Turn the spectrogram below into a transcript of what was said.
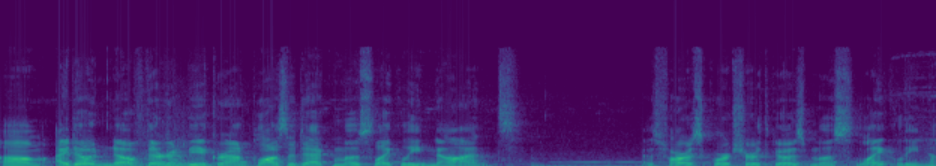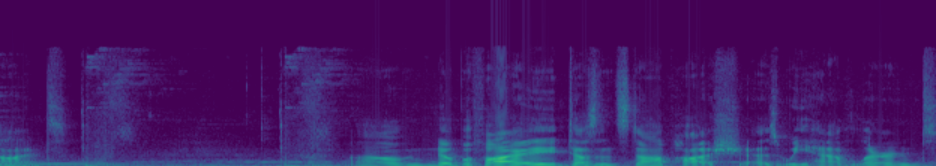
Um, I don't know if they're going to be a Grand Plaza deck. Most likely not. As far as Scorched Earth goes, most likely not. Um, Nopeify doesn't stop Hush, as we have learned,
